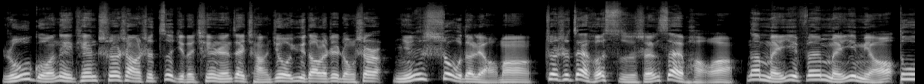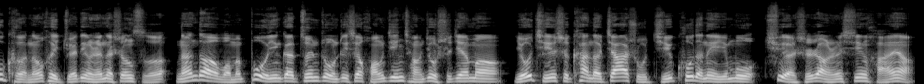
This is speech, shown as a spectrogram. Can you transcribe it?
如果那天车上是自己的亲人在抢救，遇到了这种事儿，您受得了吗？这是在和死神赛跑啊！那每一分每一秒都可能会决定人的生死，难。难道我们不应该尊重这些黄金抢救时间吗？尤其是看到家属急哭的那一幕，确实让人心寒呀。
